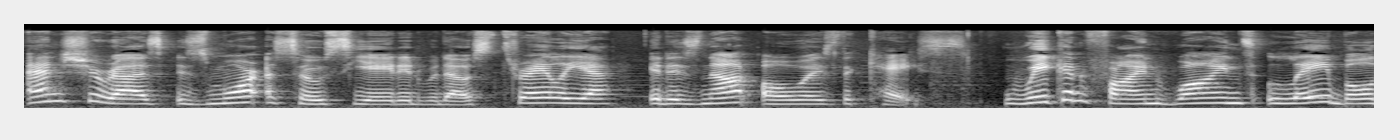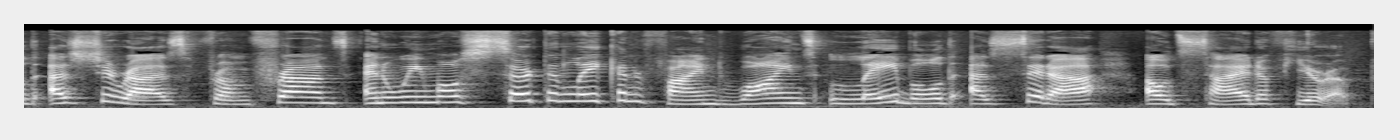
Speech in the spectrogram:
and Shiraz is more associated with Australia, it is not always the case. We can find wines labeled as Shiraz from France, and we most certainly can find wines labeled as Syrah outside of Europe.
